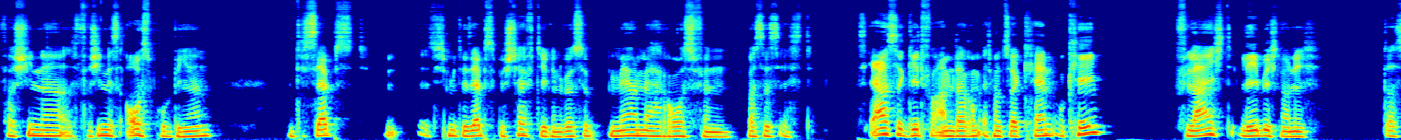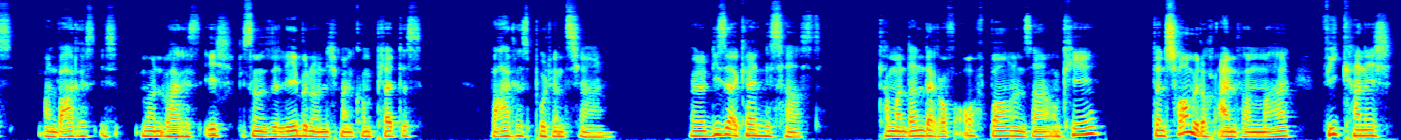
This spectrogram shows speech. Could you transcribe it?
verschiedene, verschiedenes ausprobieren, mit dich selbst, mit, sich mit dir selbst beschäftigen, wirst du mehr und mehr herausfinden, was es ist. Das erste geht vor allem darum, erstmal zu erkennen, okay, vielleicht lebe ich noch nicht das mein wahres ist, mein wahres Ich, beziehungsweise lebe noch nicht mein komplettes wahres Potenzial. Wenn du diese Erkenntnis hast, kann man dann darauf aufbauen und sagen, okay, dann schauen wir doch einfach mal, wie kann ich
